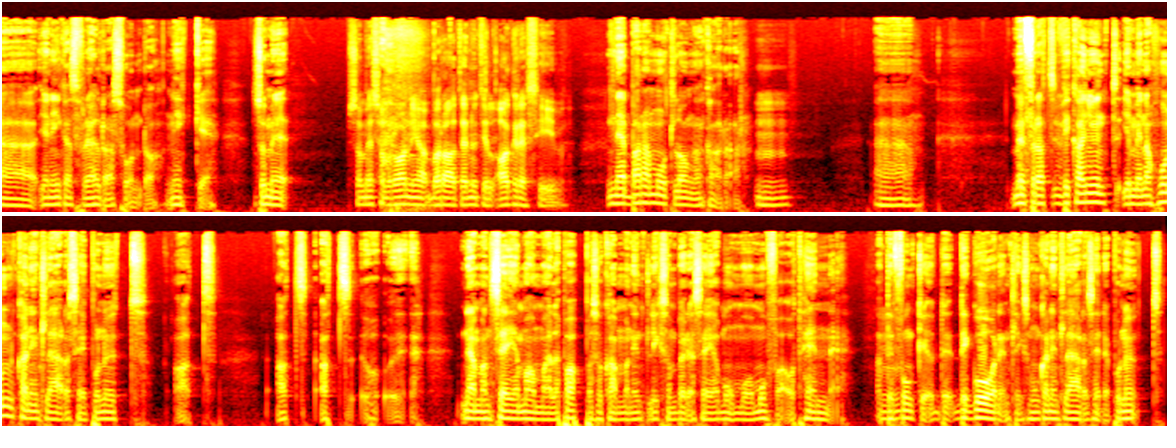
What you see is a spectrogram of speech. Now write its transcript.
uh, Janikas föräldrars hund då, Nicke, som är, Som är som Ronja, bara att ännu till aggressiv. nej bara mot långa karrar. Mm. Eh, men för att vi kan ju inte, jag menar hon kan inte lära sig på nytt att, att, att eh, när man säger mamma eller pappa så kan man inte liksom börja säga mommo och muffa åt henne. Att det Mm. funkar, det, det går inte liksom, hon kan inte lära sig det på nytt.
